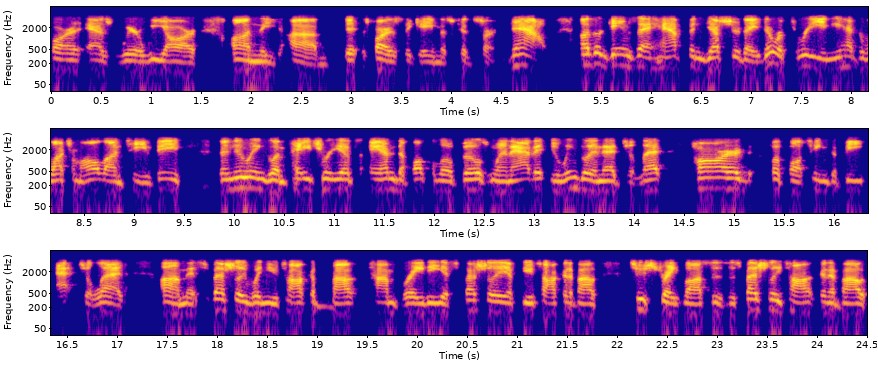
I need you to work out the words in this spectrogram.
far as where we are on the um, as far as the game is concerned. Now, other games that happened yesterday, there were three, and you had to watch them all on TV. The New England Patriots and the Buffalo Bills went at it. New England at Gillette, hard football team to beat at Gillette um, especially when you talk about Tom Brady, especially if you're talking about two straight losses, especially talking about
